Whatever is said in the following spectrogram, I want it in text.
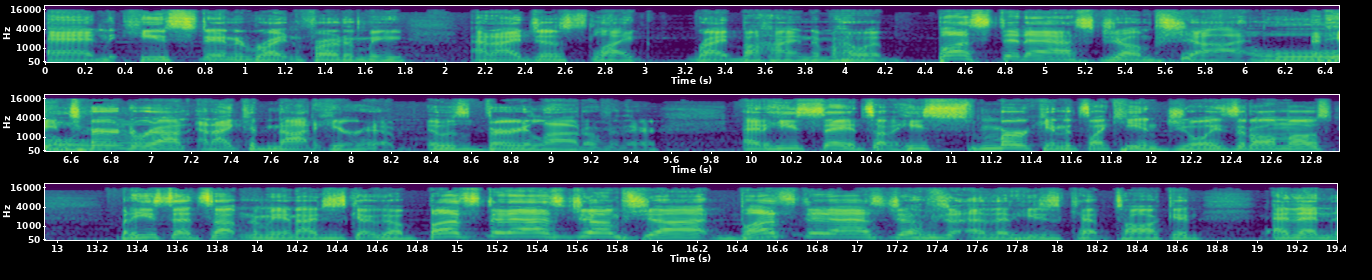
And he was standing right in front of me, and I just like right behind him. I went busted ass jump shot, and he turned oh. around, and I could not hear him. It was very loud over there, and he's saying something. He's smirking. It's like he enjoys it almost. But he said something to me, and I just kept going, busted ass jump shot, busted ass jump shot. And then he just kept talking. And then,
